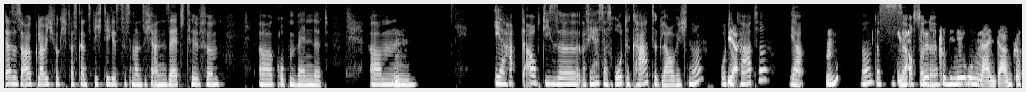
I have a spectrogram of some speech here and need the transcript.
das ist auch, glaube ich, wirklich was ganz Wichtiges, dass man sich an Selbsthilfegruppen äh, wendet. Ähm, mhm. Ihr habt auch diese, wie heißt das, rote Karte, glaube ich, ne? Rote ja. Karte? Ja. Mhm. Ne? Das ist ja auch so eine. Diskriminierung, nein, danke.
